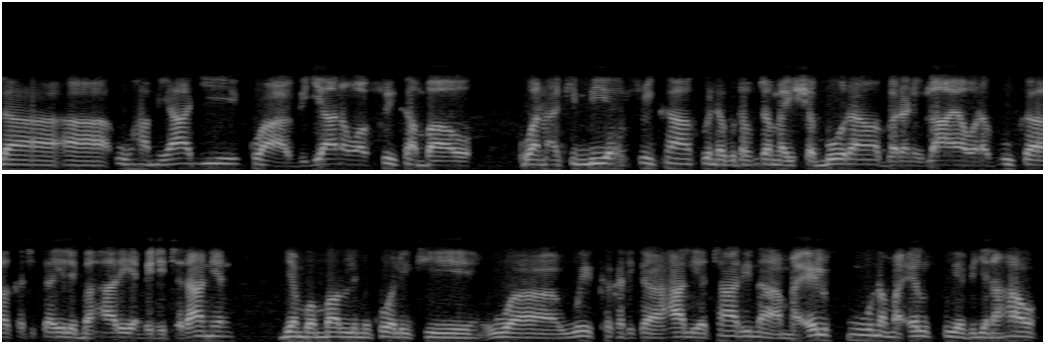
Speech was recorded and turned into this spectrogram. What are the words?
la uh, uhamiaji kwa vijana wa Afrika ambao wanakimbia Afrika kwenda kutafuta maisha bora barani Ulaya, wanavuka katika ile bahari ya Mediterranean jambo ambalo limekuwa likiwaweka katika hali hatari, na maelfu na maelfu ya vijana hao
